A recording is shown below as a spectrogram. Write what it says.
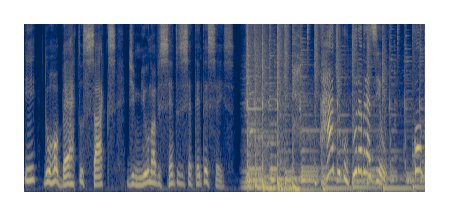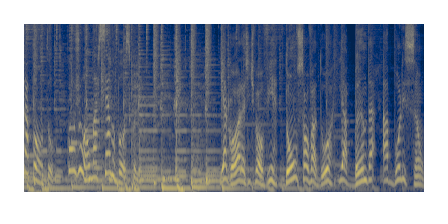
e do Roberto Sax, de 1976. Rádio Cultura Brasil. Contraponto, com João Marcelo Boscoli. E agora a gente vai ouvir Dom Salvador e a banda Abolição.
